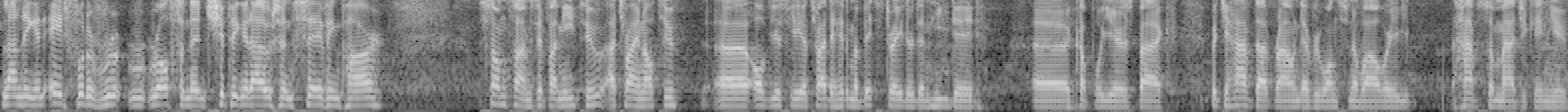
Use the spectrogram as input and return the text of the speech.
landing an eight foot of r- rough and then chipping it out and saving par? Sometimes, if I need to, I try not to. Uh, obviously, I try to hit him a bit straighter than he did uh, a couple of years back. But you have that round every once in a while where you have some magic in you.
